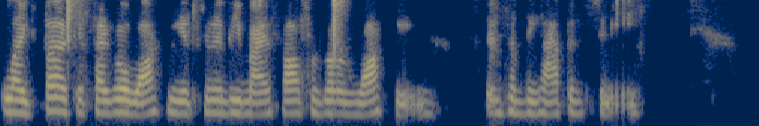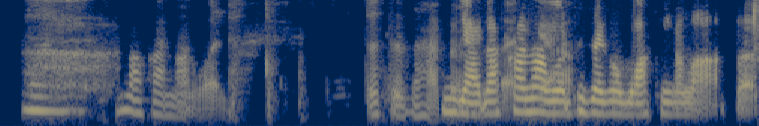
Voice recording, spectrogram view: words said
Like, fuck, if I go walking, it's going to be my fault for going walking and something happens to me. knock on wood. That doesn't happen. Yeah, knock on yeah. wood because I go walking a lot, but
